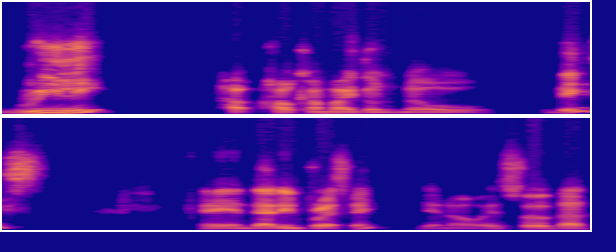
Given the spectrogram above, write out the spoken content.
Really? How, how come I don't know this? And that impressed me, you know, and so that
